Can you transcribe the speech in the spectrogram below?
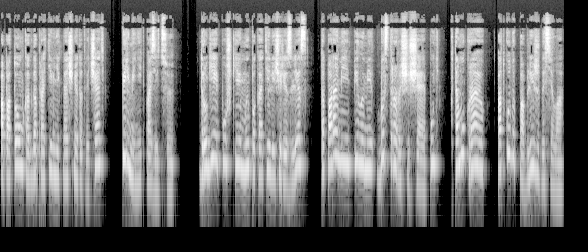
а потом, когда противник начнет отвечать, переменить позицию. Другие пушки мы покатили через лес, топорами и пилами, быстро расчищая путь к тому краю, откуда поближе до села.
